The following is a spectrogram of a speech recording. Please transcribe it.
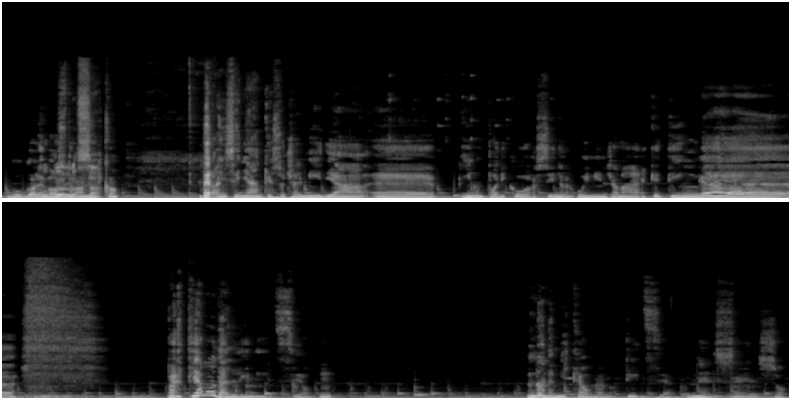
Google è Google vostro amico. Però insegna anche social media eh, in un po' di corsi, tra mm. cui Ninja Marketing. Eh, partiamo dall'inizio. Non è mica una notizia, nel senso,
